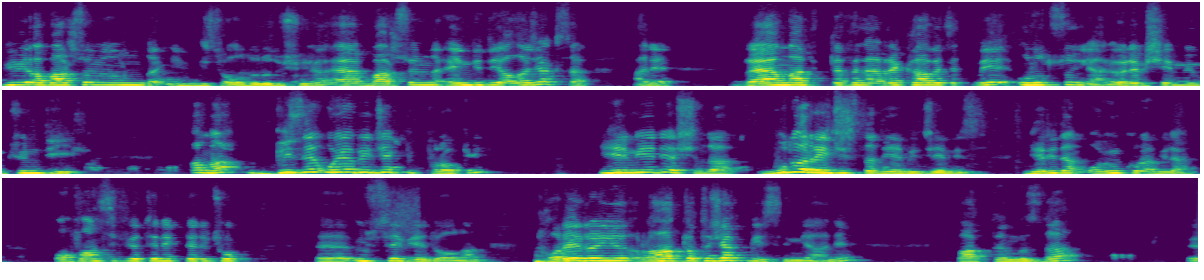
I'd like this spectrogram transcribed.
Güya Barcelona'nın da ilgisi olduğunu düşünüyor. Eğer Barcelona Ndidi'yi alacaksa hani Real Madrid'le falan rekabet etmeyi unutsun yani. Öyle bir şey mümkün değil. Ama bize uyabilecek bir profil. 27 yaşında bu da regista diyebileceğimiz geriden oyun kurabilen ofansif yetenekleri çok e, üst seviyede olan Torreira'yı rahatlatacak bir isim yani. Baktığımızda e,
